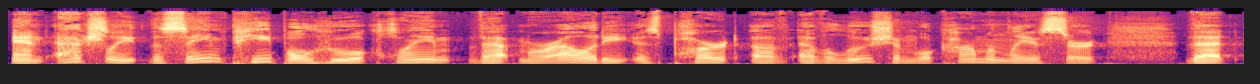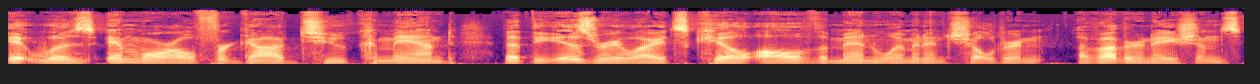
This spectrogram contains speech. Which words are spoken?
And actually, the same people who will claim that morality is part of evolution will commonly assert that it was immoral for God to command that the Israelites kill all of the men, women, and children of other nations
